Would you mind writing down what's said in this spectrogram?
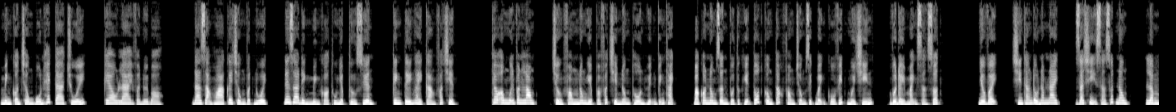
mình còn trồng 4 hecta chuối, keo lai và nuôi bò. Đa dạng hóa cây trồng vật nuôi, nên gia đình mình có thu nhập thường xuyên, kinh tế ngày càng phát triển. Theo ông Nguyễn Văn Long, trưởng phòng nông nghiệp và phát triển nông thôn huyện Vĩnh Thạnh, bà con nông dân vừa thực hiện tốt công tác phòng chống dịch bệnh COVID-19, vừa đẩy mạnh sản xuất. Nhờ vậy, 9 tháng đầu năm nay, giá trị sản xuất nông, lâm,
